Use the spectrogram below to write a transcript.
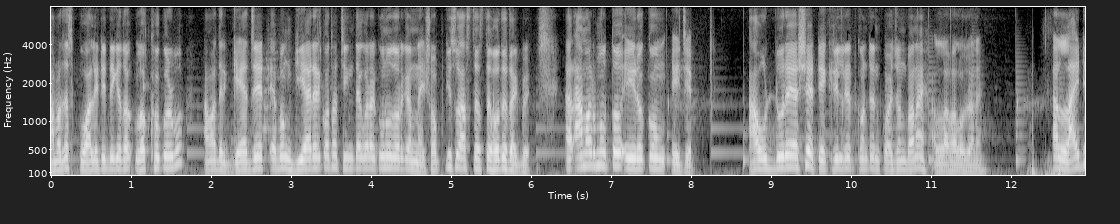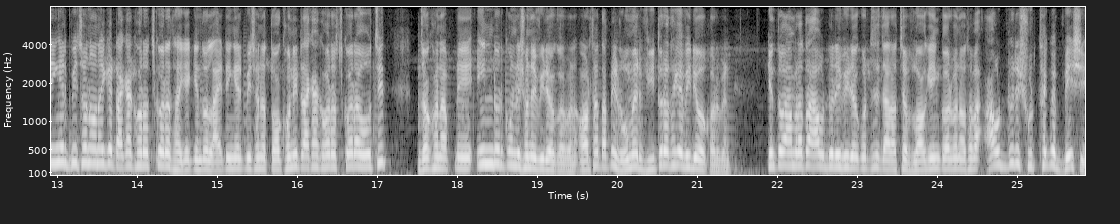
আমরা জাস্ট কোয়ালিটির দিকে লক্ষ্য করব। আমাদের গ্যাজেট এবং গিয়ারের কথা চিন্তা করার কোনো দরকার নাই। সব কিছু আস্তে আস্তে হতে থাকবে। আর আমার মতো এইরকম এই যে আউটডোরে এসে টেক রিলেটেড কন্টেন্ট কয়জন বানায়? আল্লাহ ভালো জানে। আর লাইটিং এর পিছনে অনেকে টাকা খরচ করে থাকে, কিন্তু লাইটিং এর পিছনে তখনই টাকা খরচ করা উচিত যখন আপনি ইনডোর কন্ডিশনে ভিডিও করবেন। অর্থাৎ আপনি রুমের ভিতরে থেকে ভিডিও করবেন। কিন্তু আমরা তো আউটডোরে ভিডিও করতেছি, যারা হচ্ছে ভ্লগিং করবেন অথবা আউটডোরে শ্যুট থাকবে বেশি,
